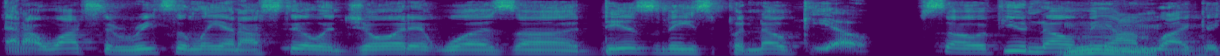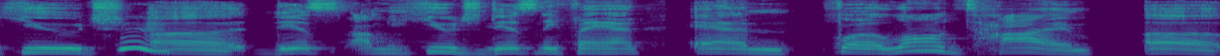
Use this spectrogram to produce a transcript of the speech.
and I watched it recently and I still enjoyed it was uh, Disney's Pinocchio. So if you know mm. me, I'm hmm. like a huge hmm. uh Dis I'm a huge Disney fan and for a long time uh,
